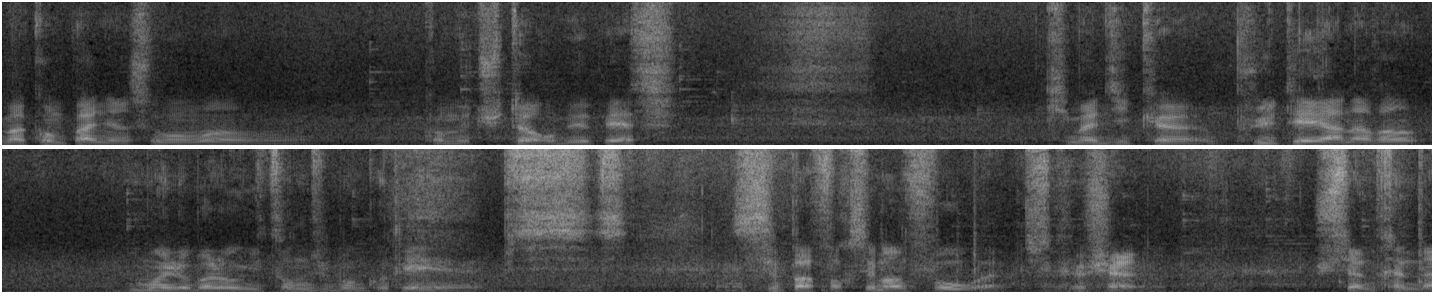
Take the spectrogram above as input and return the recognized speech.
m'accompagne en ce moment comme tuteur au BEPF qui m'a dit que plus tu es en avant, moins le ballon il tourne du bon côté. C'est pas forcément faux, euh, puisque je, je suis en train de,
